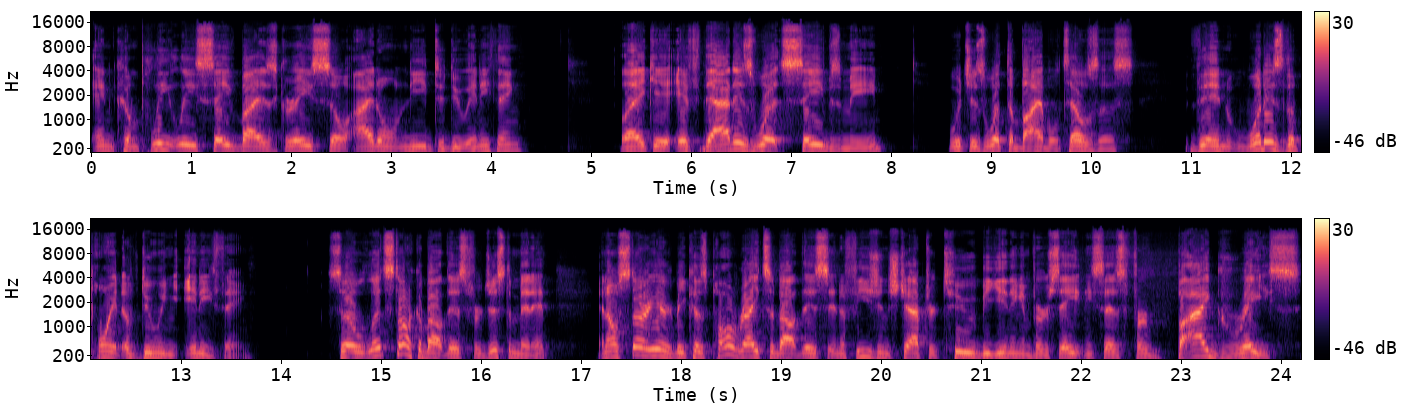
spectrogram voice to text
and completely saved by His grace so I don't need to do anything? Like, if that is what saves me, which is what the Bible tells us, then what is the point of doing anything? So let's talk about this for just a minute. And I'll start here because Paul writes about this in Ephesians chapter 2, beginning in verse 8. And he says, For by grace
